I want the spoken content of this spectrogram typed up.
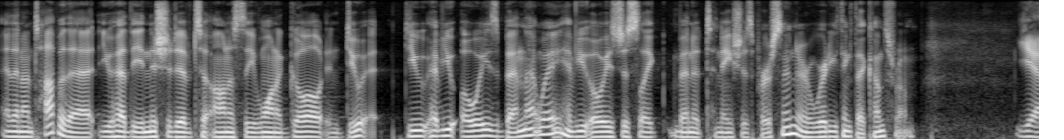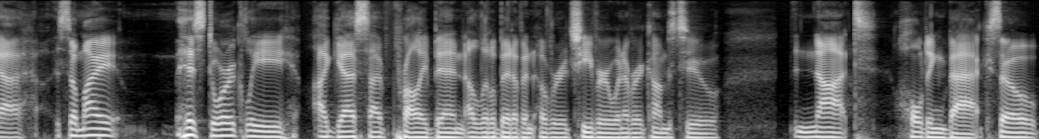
And then on top of that, you had the initiative to honestly want to go out and do it. Do you have you always been that way? Have you always just like been a tenacious person, or where do you think that comes from? Yeah. So my historically, I guess I've probably been a little bit of an overachiever whenever it comes to not holding back. So,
